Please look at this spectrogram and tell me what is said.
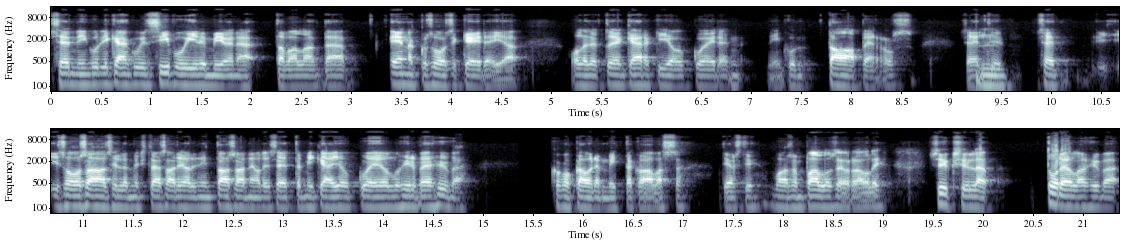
sen niin kuin ikään kuin sivuilmiönä tavallaan tämä ennakkosuosikeiden ja oletettujen kärkijoukkueiden niin kuin taaperus. Se, mm. Se iso osa sille, miksi tämä sarja oli niin tasainen, oli se, että mikään joukkue ei ollut hirveän hyvä koko kauden mittakaavassa. Tietysti Vaasan palloseura oli syksyllä todella hyvä,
